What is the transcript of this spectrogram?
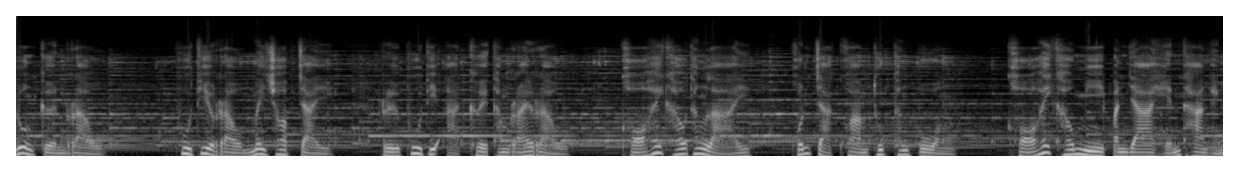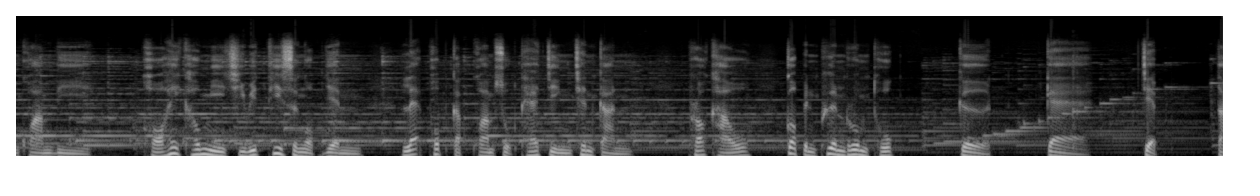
ล่วงเกินเรา ผู้ที่เราไม่ชอบใจ หรือผู้ที่อาจเคยทำร้ายเรา ขอให้เขาทั้งหลายพ้นจากความทุกข์ทั้งปวง ขอให้เขามีปัญญาเห็นทางแห่งความดี ขอให้เขามีชีวิตที่สงบเย็น และพบกับความสุขแท้จริงเช่นกัน เพราะเขา ก็เป็นเพื่อนร่วมทุกข์ เกิด แก่ เจ็บ ต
